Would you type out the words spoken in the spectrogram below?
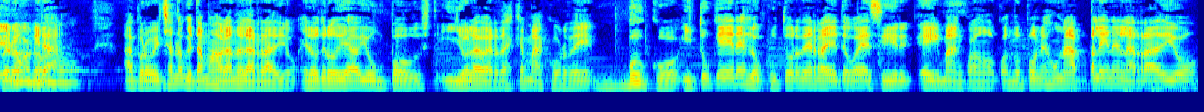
pero mira, aprovechando que estamos hablando de la radio, el otro día había un post y yo la verdad es que me acordé buco. Y tú que eres locutor de radio, te voy a decir, hey man, cuando, cuando pones una plena en la radio,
